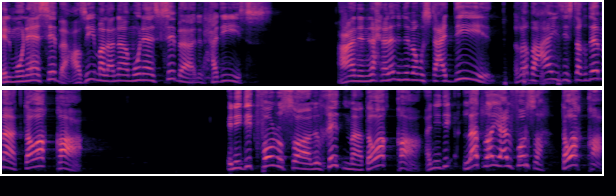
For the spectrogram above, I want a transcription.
المناسبة عظيمة لأنها مناسبة للحديث. عن إن إحنا لازم نبقى مستعدين. الرب عايز يستخدمك. توقع. إن يديك فرصة للخدمة توقع. إن يديك لا تضيع الفرصة توقع.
